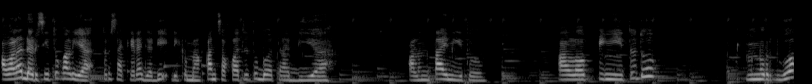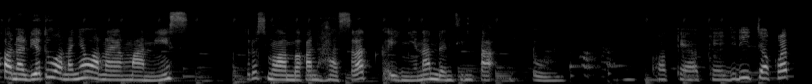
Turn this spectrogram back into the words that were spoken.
awalnya dari situ kali ya. Terus akhirnya jadi dikembangkan coklat itu buat hadiah Valentine gitu. Kalau pink itu tuh menurut gua karena dia tuh warnanya warna yang manis terus melambangkan hasrat, keinginan dan cinta gitu. Oke, oke. Jadi coklat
